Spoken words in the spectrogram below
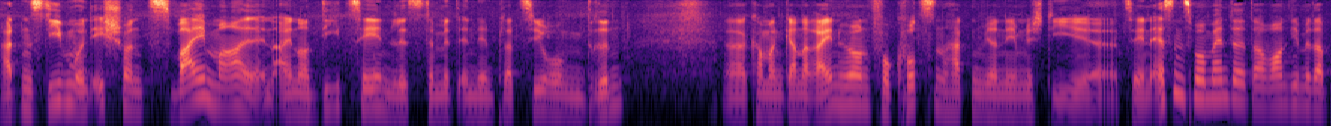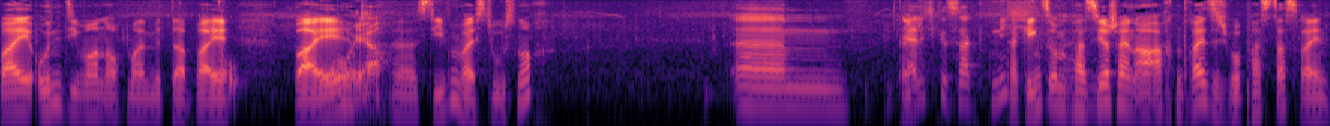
Hatten Steven und ich schon zweimal in einer Die 10 Liste mit in den Platzierungen drin. Äh, kann man gerne reinhören. Vor kurzem hatten wir nämlich die äh, 10 Essensmomente, da waren die mit dabei und die waren auch mal mit dabei bei Oh ja. äh, Steven, weißt du es noch? Ähm, ehrlich gesagt nicht. Da ging es um Ähm, Passierschein A38. Wo passt das rein?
